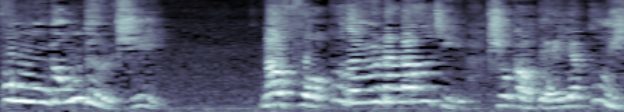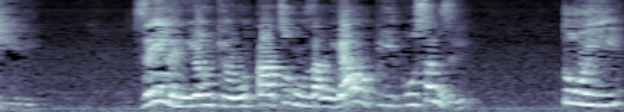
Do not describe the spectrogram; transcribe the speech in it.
风涌斗气。那佛骨头那个事情，学搞得也故意的。谁能用给我打中上要比过上谁？对，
